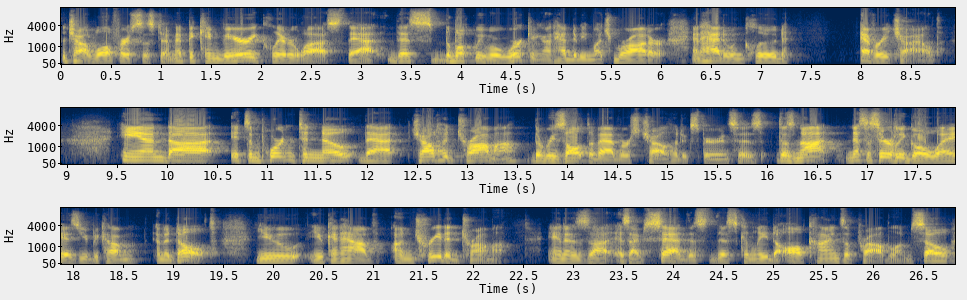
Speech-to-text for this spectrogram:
the child welfare system, it became very clear to us that this the book we were working on had to be much broader and had to include every child. And uh, it's important to note that childhood trauma, the result of adverse childhood experiences, does not necessarily go away as you become an adult. You you can have untreated trauma, and as uh, as I've said, this this can lead to all kinds of problems. So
